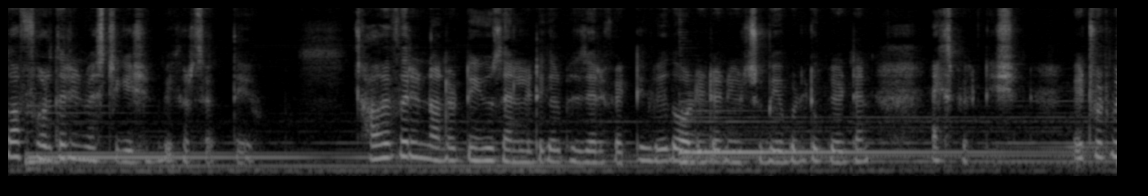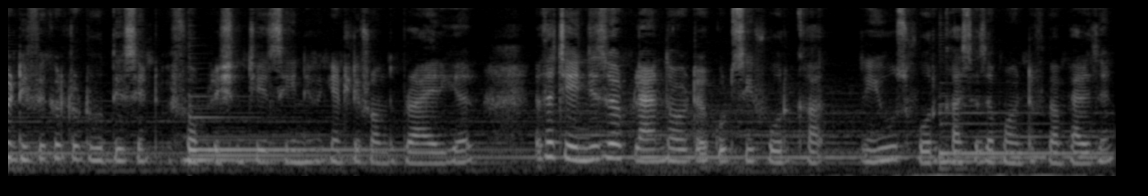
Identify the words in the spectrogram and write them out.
तो आप फर्दर इन्वेस्टिगेशन भी कर सकते हो However, in order to use analytical procedure effectively, the auditor needs to be able to create an expectation. It would be difficult to do this if operation changed significantly from the prior year. If the changes were planned, the auditor could see forecast, use forecast as a point of comparison,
